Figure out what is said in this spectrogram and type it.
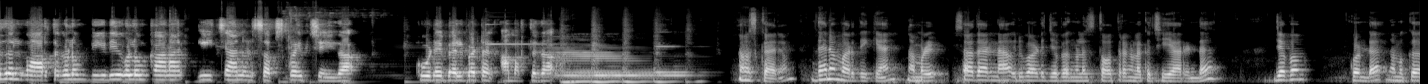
കൂടുതൽ വാർത്തകളും വീഡിയോകളും കാണാൻ ഈ ചാനൽ സബ്സ്ക്രൈബ് ചെയ്യുക. കൂടെ ബെൽ ബട്ടൺ അമർത്തുക. നമസ്കാരം. ധനം വർദ്ധിക്കാൻ നമ്മൾ സാധാരണ ഒരുപാട് ജപങ്ങളും സ്തോത്രങ്ങളൊക്കെ ചെയ്യാറുണ്ട്. ജപം കൊണ്ട് നമുക്ക്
